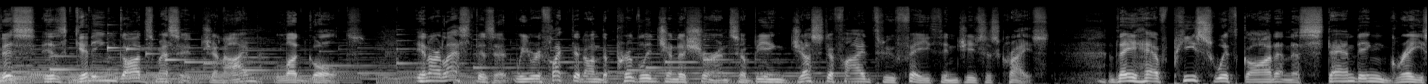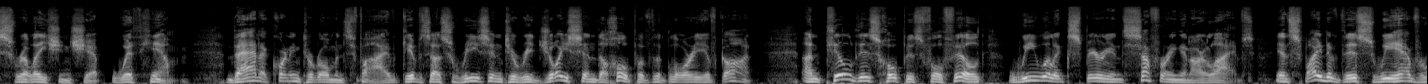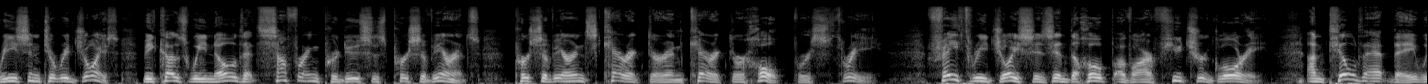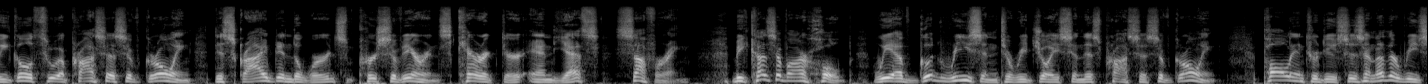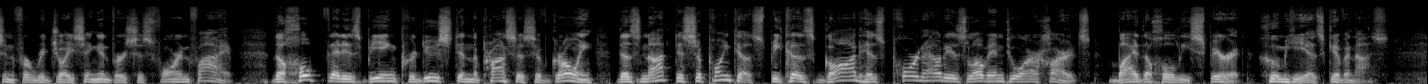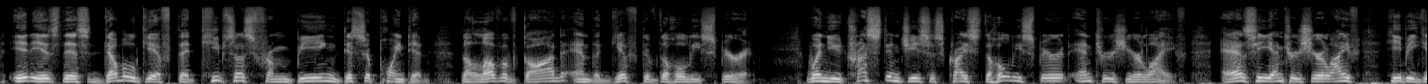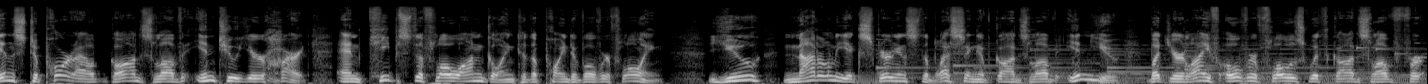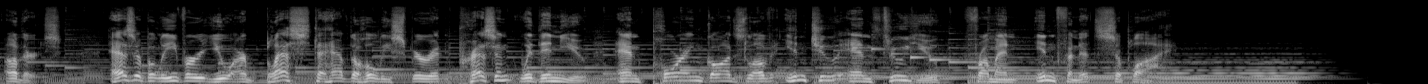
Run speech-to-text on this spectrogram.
This is Getting God's Message, and I'm Lud Golz. In our last visit, we reflected on the privilege and assurance of being justified through faith in Jesus Christ. They have peace with God and a standing grace relationship with Him. That, according to Romans 5, gives us reason to rejoice in the hope of the glory of God. Until this hope is fulfilled, we will experience suffering in our lives. In spite of this, we have reason to rejoice because we know that suffering produces perseverance, perseverance, character, and character, hope. Verse 3. Faith rejoices in the hope of our future glory. Until that day, we go through a process of growing, described in the words perseverance, character, and yes, suffering. Because of our hope, we have good reason to rejoice in this process of growing. Paul introduces another reason for rejoicing in verses 4 and 5. The hope that is being produced in the process of growing does not disappoint us because God has poured out His love into our hearts by the Holy Spirit, whom He has given us. It is this double gift that keeps us from being disappointed the love of God and the gift of the Holy Spirit. When you trust in Jesus Christ, the Holy Spirit enters your life. As He enters your life, He begins to pour out God's love into your heart and keeps the flow ongoing to the point of overflowing. You not only experience the blessing of God's love in you, but your life overflows with God's love for others. As a believer, you are blessed to have the Holy Spirit present within you and pouring God's love into and through you from an infinite supply.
